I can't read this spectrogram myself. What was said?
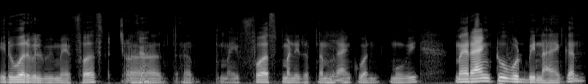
Iruvar will be my first, uh, okay. uh, uh, my first Maniratnam mm. Rank one movie मैं rank two would be Nayakan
